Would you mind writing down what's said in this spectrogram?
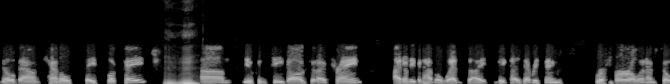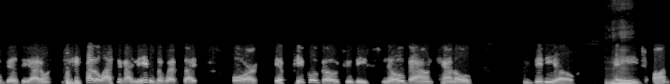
Snowbound Kennels Facebook page, mm-hmm. um, you can see dogs that I've trained. I don't even have a website because everything's referral and I'm so busy. I don't, the last thing I need is a website. Or if people go to the Snowbound Kennels video mm-hmm. page on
